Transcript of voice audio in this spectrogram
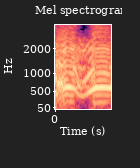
Hello!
